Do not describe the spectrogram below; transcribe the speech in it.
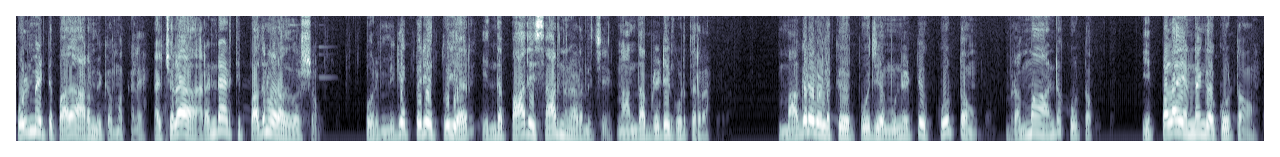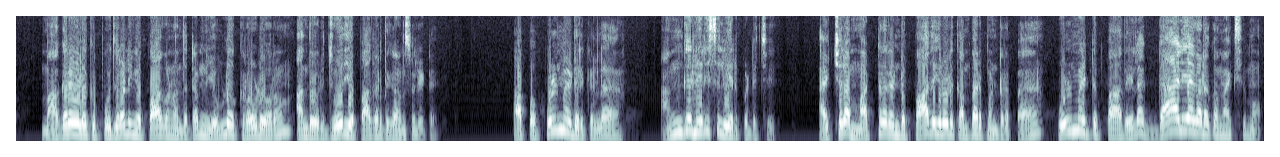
புல்மேட்டு பாதை ஆரம்பிக்கும் மக்களே. ஆக்சுவலாக ரெண்டாயிரத்தி பதினோராவது வருஷம். ஒரு மிகப்பெரிய துயர் இந்த பாதை சார்ந்து நடந்துச்சு. நான் அந்த அப்டேட்டையும் கொடுத்துட்றேன். மகர விளக்கு பூஜையை முன்னிட்டு கூட்டம் பிரம்மாண்ட கூட்டம். இப்போல்லாம் என்னங்க கூட்டம்? மகர விளக்கு பூஜைலாம் நீங்கள் பார்க்கணும். அந்த டைம் எவ்வளோ க்ரௌடு வரும்? அந்த ஒரு ஜோதியை பார்க்கறதுக்கான்னு சொல்லிட்டு. அப்போ புல்மேடு இருக்குல்ல அங்கே நெரிசல் ஏற்பட்டுச்சு. ஆக்சுவலாக மற்ற ரெண்டு பாதைகளோடு கம்பேர் பண்ணுறப்ப புல்மேட்டு பாதையில் காலியாக கிடக்கும் மேக்ஸிமம்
